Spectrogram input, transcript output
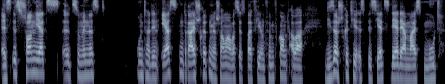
es ist schon jetzt äh, zumindest unter den ersten drei Schritten, wir schauen mal, was jetzt bei vier und fünf kommt, aber dieser Schritt hier ist bis jetzt der, der am meisten Mut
